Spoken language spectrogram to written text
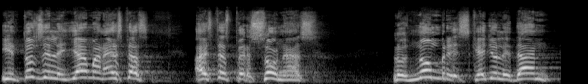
Y entonces le llaman a estas, a estas personas, los nombres que ellos le dan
